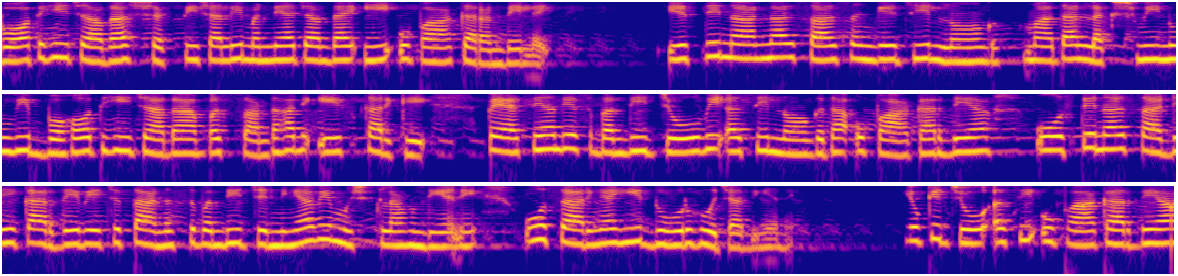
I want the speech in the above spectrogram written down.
ਬਹੁਤ ਹੀ ਜ਼ਿਆਦਾ ਸ਼ਕਤੀਸ਼ਾਲੀ ਮੰਨਿਆ ਜਾਂਦਾ ਹੈ ਇਹ ਉਪਾਅ ਕਰਨ ਦੇ ਲਈ। ਇਸ ਦੇ ਨਾਲ ਨਾਲ ਸਾਧ ਸੰਗਤ ਜੀ ਲੌਂਗ ਮਾਤਾ ਲక్ష్ਮੀ ਨੂੰ ਵੀ ਬਹੁਤ ਹੀ ਜ਼ਿਆਦਾ ਪਸੰਦ ਹਨ, ਇਸ ਕਰਕੇ ਪੈਸਿਆਂ ਦੇ ਸੰਬੰਧੀ ਜੋ ਵੀ ਅਸੀਂ ਲੌਂਗ ਦਾ ਉਪਾਅ ਕਰਦੇ ਆ ਉਸ ਦੇ ਨਾਲ ਸਾਡੇ ਘਰ ਦੇ ਵਿੱਚ ਧਨ ਸੰਬੰਧੀ ਜਿੰਨੀਆਂ ਵੀ ਮੁਸ਼ਕਲਾਂ ਹੁੰਦੀਆਂ ਨੇ, ਉਹ ਸਾਰੀਆਂ ਹੀ ਦੂਰ ਹੋ ਜਾਂਦੀਆਂ ਨੇ। ਕਿਉਂਕਿ ਜੋ ਅਸੀਂ ਉਪਾਅ ਕਰਦੇ ਆ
